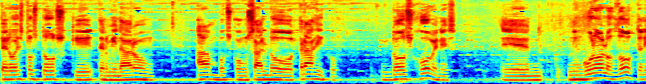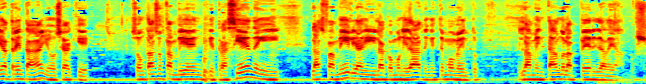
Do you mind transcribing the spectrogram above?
pero estos dos que terminaron ambos con saldo trágico, dos jóvenes, eh, ninguno de los dos tenía 30 años, o sea que son casos también que trascienden y las familias y la comunidad en este momento lamentando la pérdida de ambos.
